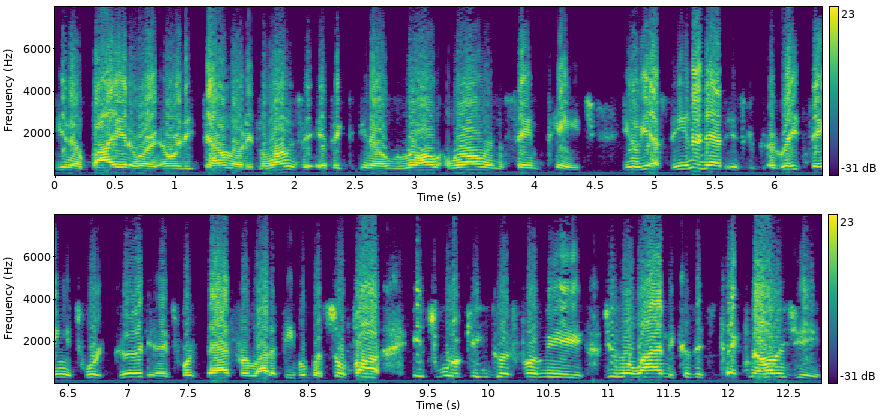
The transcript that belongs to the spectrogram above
you know, buy it or or they download it. As long as if it, you know, we're all we're all on the same page. You know, yes, the internet is a great thing. It's worked good and it's worked bad for a lot of people, but so far it's working good for me. You know why? Because it's technology.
